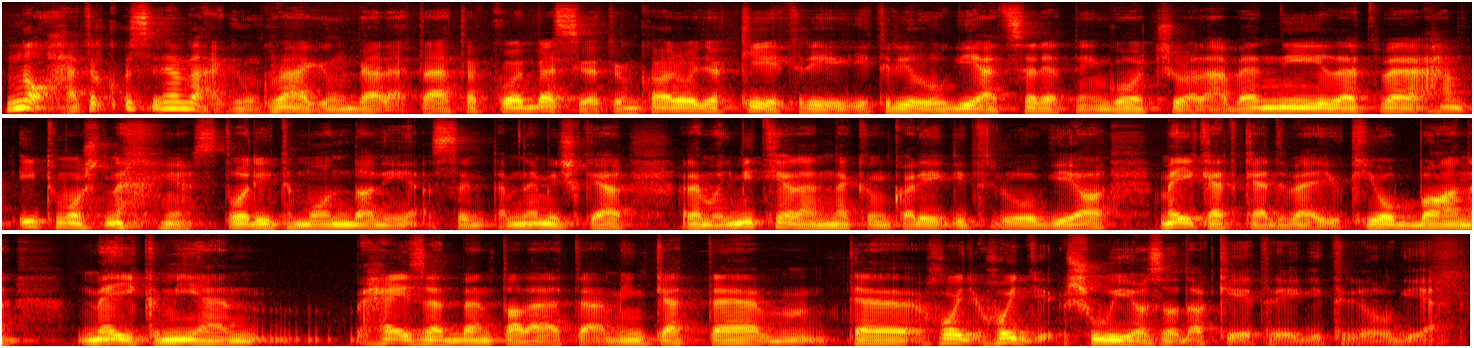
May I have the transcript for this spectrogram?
No, hát akkor szerintem vágjunk, vágjunk bele. Tehát akkor beszéltünk arról, hogy a két régi trilógiát szeretnénk gorcsó alá venni, illetve hát itt most nem ilyen sztorit mondani, szerintem nem is kell, hanem hogy mit jelent nekünk a régi trilógia, melyiket kedveljük jobban, melyik milyen helyzetben talált el minket, te, te hogy, hogy súlyozod a két régi trilógiát?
